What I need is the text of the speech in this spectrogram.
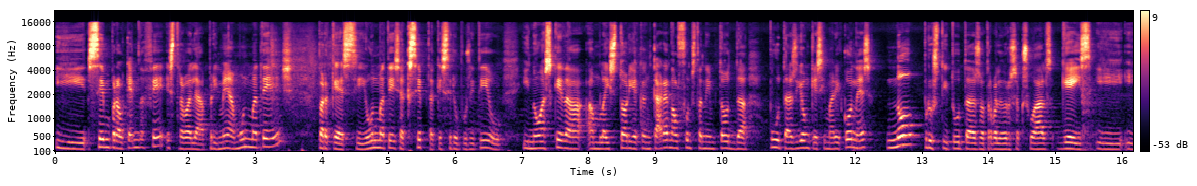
I sempre el que hem de fer és treballar primer amb un mateix perquè si un mateix accepta que és seropositiu i no es queda amb la història que encara en el fons tenim tot de putes, yonques i maricones, no prostitutes o treballadores sexuals, gais i, i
